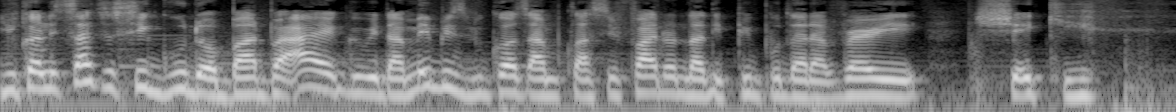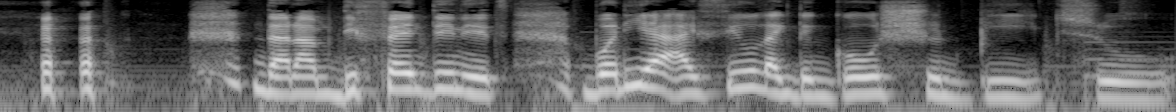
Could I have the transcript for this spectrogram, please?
You can decide to see good or bad but i agree with that. Maybe it's because i'm classified under the people that are very shaky that I'm defending it. But yeah, I feel like the goal should be to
